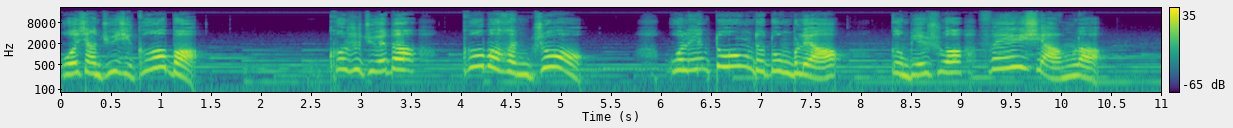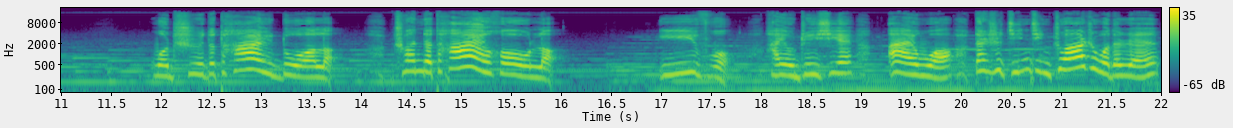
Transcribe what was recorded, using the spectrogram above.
我想举起胳膊，可是觉得。胳膊很重，我连动都动不了，更别说飞翔了。我吃的太多了，穿的太厚了，衣服还有这些爱我但是紧紧抓着我的人，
